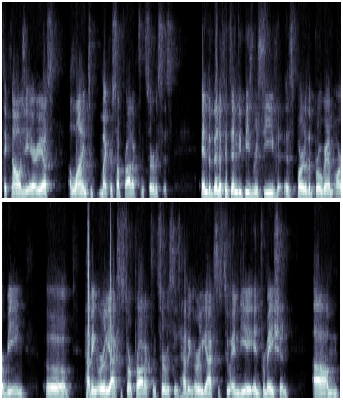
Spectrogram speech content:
technology areas aligned to Microsoft products and services. And the benefits MVPs receive as part of the program are being uh, having early access to our products and services, having early access to NDA information, um,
